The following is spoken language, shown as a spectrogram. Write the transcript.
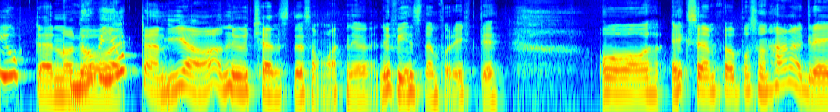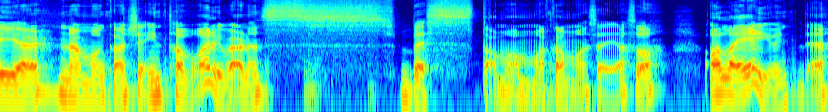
vi gjort den. Och Nu har då, vi gjort den. Ja, nu känns det som att nu, nu finns den på riktigt. Och exempel på sådana här grejer när man kanske inte har varit världens bästa mamma kan man säga så. Alla är ju inte det.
